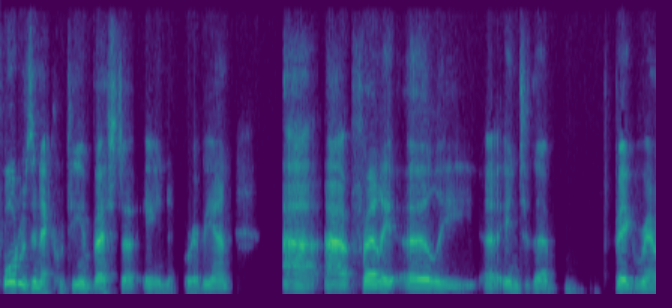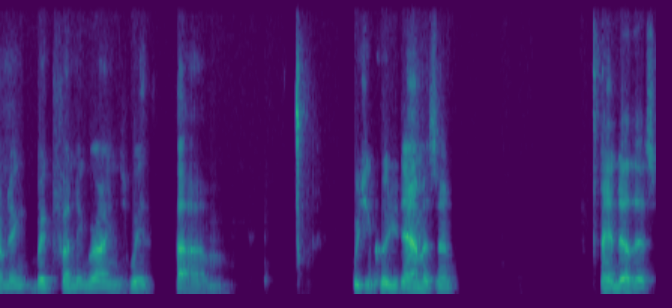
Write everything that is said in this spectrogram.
Ford was an equity investor in Rivian uh, uh, fairly early uh, into their big rounding, big funding rounds with um, which included Amazon and others.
